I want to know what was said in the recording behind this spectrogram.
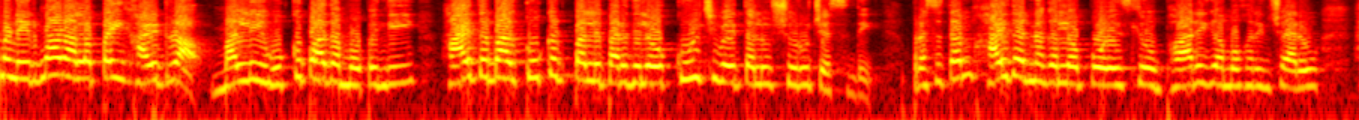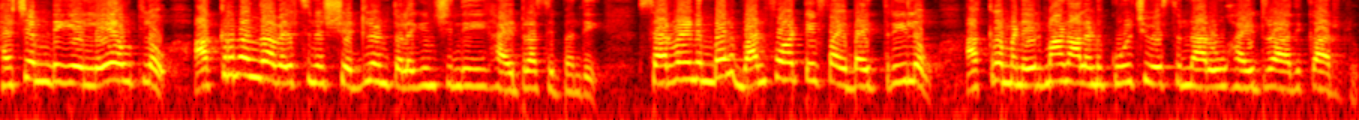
అక్రమ నిర్మాణాలపై హైడ్రా మళ్ళీ ఉక్కుపాదం మోపింది. హైదరాబాద్ కూకట్పల్లి పరిధిలో కూల్చివేతలు షురూ చేసింది. ప్రస్తుతం హైదర్ నగర్లో పోలీసులు భారీగా మోహరించారు. హెచ్ఎండిఏ లేఅవుట్లో అక్రమంగా వెలిసిన షెడ్లను తొలగించింది హైడ్రా సిబ్బంది. Survey number one forty five by త్రీలో అక్రమ నిర్మాణాలను కూల్చివేస్తున్నారు హైడ్రా అధికారులు.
